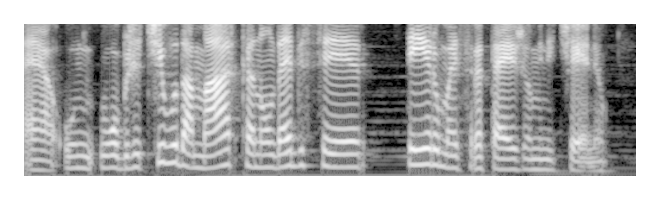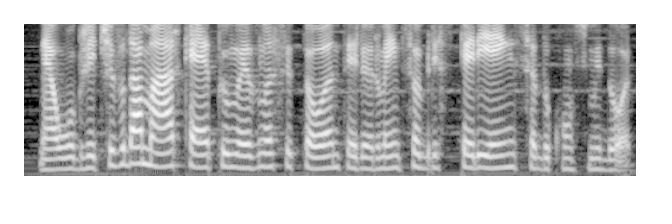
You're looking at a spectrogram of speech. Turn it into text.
É, o, o, objetivo da marca não deve ser ter uma estratégia Omnichannel. Né? O objetivo da marca é, tu mesma citou anteriormente, sobre experiência do consumidor.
